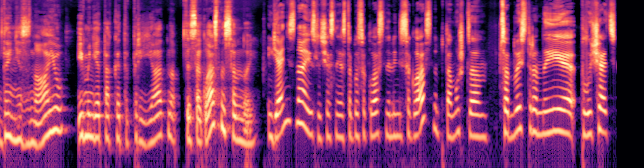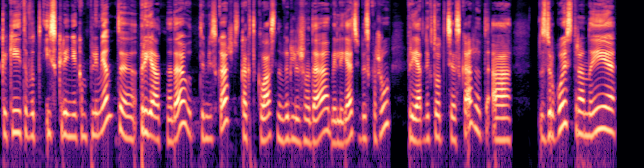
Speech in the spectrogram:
да не знаю. И мне так это приятно. Ты согласна со мной? Я не знаю, если честно, я с тобой согласна или не согласна, потому что, с одной стороны, получать какие-то вот искренние комплименты приятно, да? Вот ты мне скажешь, как ты классно выгляжу, да? Или я тебе скажу, приятно, кто-то тебе скажет. А с другой стороны,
